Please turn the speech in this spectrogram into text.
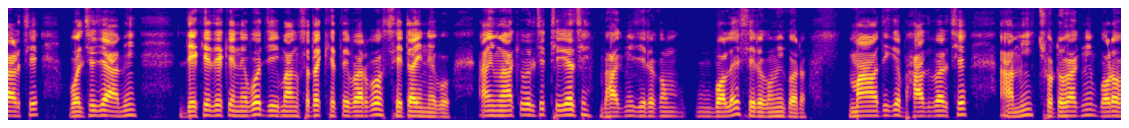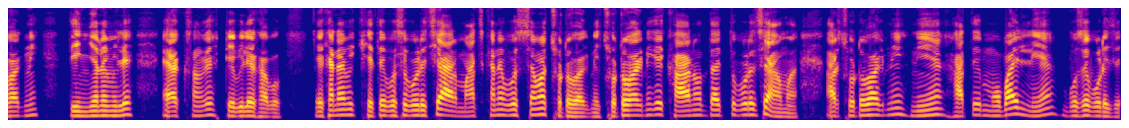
বাড়ছে, বলছে যে আমি দেখে দেখে নেব, যেই মাংসটা খেতে পারব সেটাই নেব। আমি মাকে বলছি, ঠিক আছে, ভাগ্নি যেরকম বলে সেরকমই করো। মা ওদিকে ভাত বাড়ছে, আমি, ছোটো ভাগ্নি, বড় ভাগ্নি, তিনজনে মিলে একসঙ্গে টেবিলে খাব। এখানে আমি খেতে বসে পড়েছি আর মাঝখানে বসছে আমার ছোটো ভাগ্নি। ছোটো ভাগ্নিকে খাওয়ানোর দায়িত্ব পড়েছে আমার। আর ছোটো ভাগ্নি নিয়ে, হাতে মোবাইল নিয়ে বসে পড়েছে।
